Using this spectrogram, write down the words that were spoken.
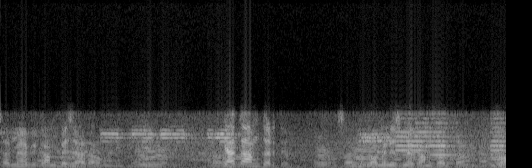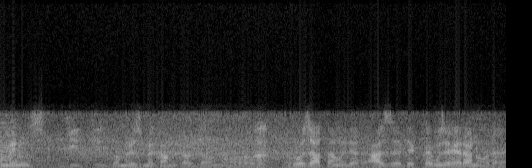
सर मैं अभी काम पे जा रहा हूँ। क्या काम करते हो? सर मैं डोमिनोज में काम करता हूँ। डोमिनोज? जी जी। डोमिनोज में काम करता हूँ और। रोज़ आता हूँ इधर। आज देखकर मुझे हैरान हो रहा है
